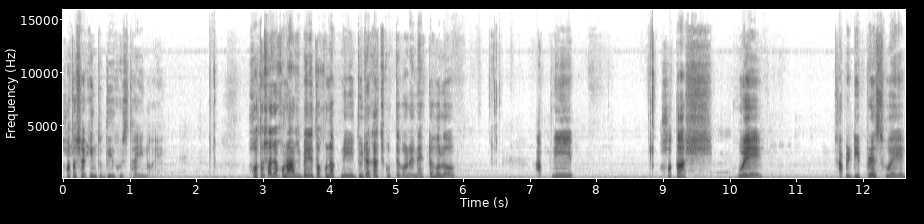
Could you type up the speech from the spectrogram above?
হতাশা কিন্তু দীর্ঘস্থায়ী নয়। হতাশা যখন আসবে, তখন আপনি দুইটা কাজ করতে পারেন। একটা হলো, আপনি হতাশ হয়ে, আপনি ডিপ্রেস হয়ে,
